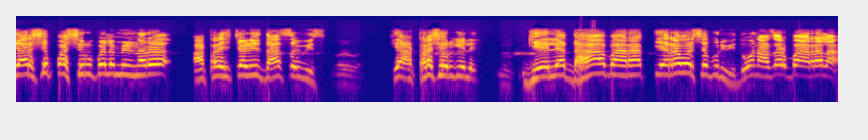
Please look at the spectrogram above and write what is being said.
चारशे पाचशे रुपयाला मिळणार अठराशे चाळीस दहा सव्वीस. हे अठराशेवर गेले. गेल्या दहा बारा तेरा वर्षापूर्वी दोन हजार बाराला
